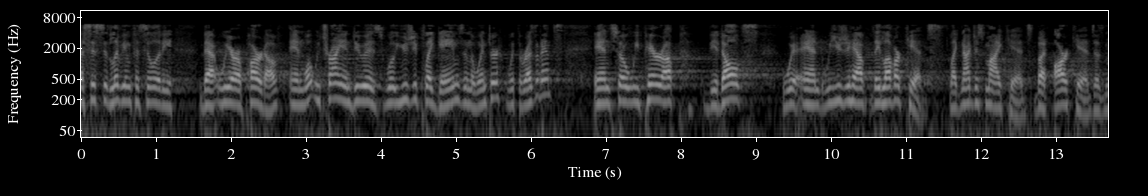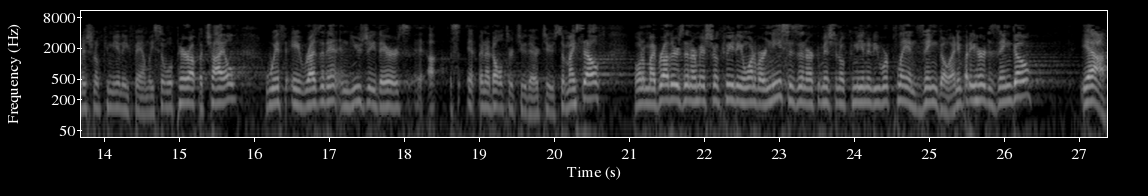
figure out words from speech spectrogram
assisted living facility that we are a part of. And what we try and do is we'll usually play games in the winter with the residents. And so we pair up the adults and we usually have, they love our kids. Like not just my kids, but our kids as missional community family. So we'll pair up a child with a resident and usually there's uh, an adult or two there too. So myself, one of my brothers in our missional community and one of our nieces in our missional community, we're playing Zingo. Anybody heard of Zingo? Yeah,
